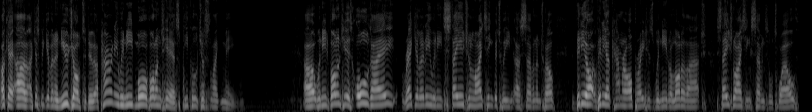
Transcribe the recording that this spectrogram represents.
Okay, uh, I've just been given a new job to do. Apparently, we need more volunteers, people just like me. Uh, we need volunteers all day, regularly. We need stage and lighting between uh, 7 and 12. Video, video camera operators, we need a lot of that. Stage lighting, 7 till 12.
